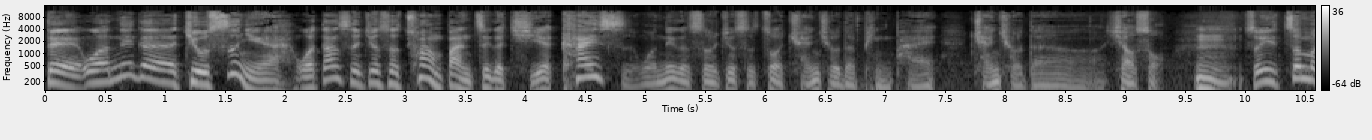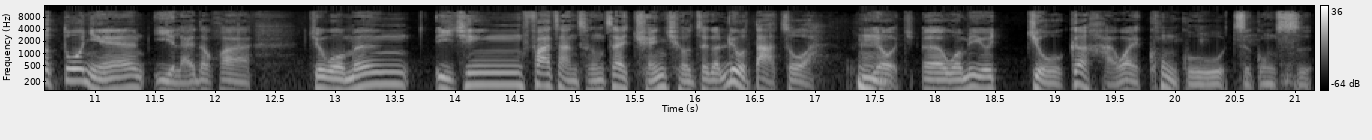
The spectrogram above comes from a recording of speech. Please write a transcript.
对我那个九四年，我当时就是创办这个企业开始，我那个时候就是做全球的品牌、全球的销售。嗯，所以这么多年以来的话。就我们已经发展成在全球这个六大洲啊，有呃，我们有九个海外控股子公司，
